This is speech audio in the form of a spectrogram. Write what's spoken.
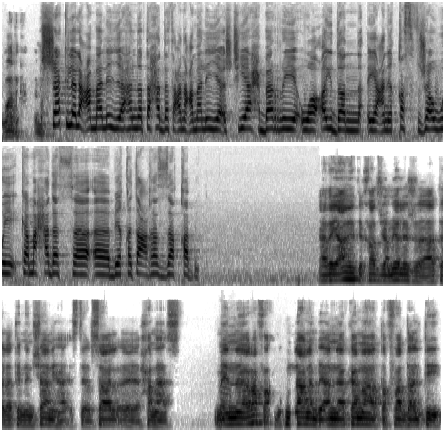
واضحة تماما. شكل العملية هل نتحدث عن عملية اجتياح بري وأيضا يعني قصف جوي كما حدث بقطاع غزة قبل؟ هذا يعني اتخاذ جميع الإجراءات التي من شأنها استئصال حماس. من رفح نحن نعلم بأن كما تفضلت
